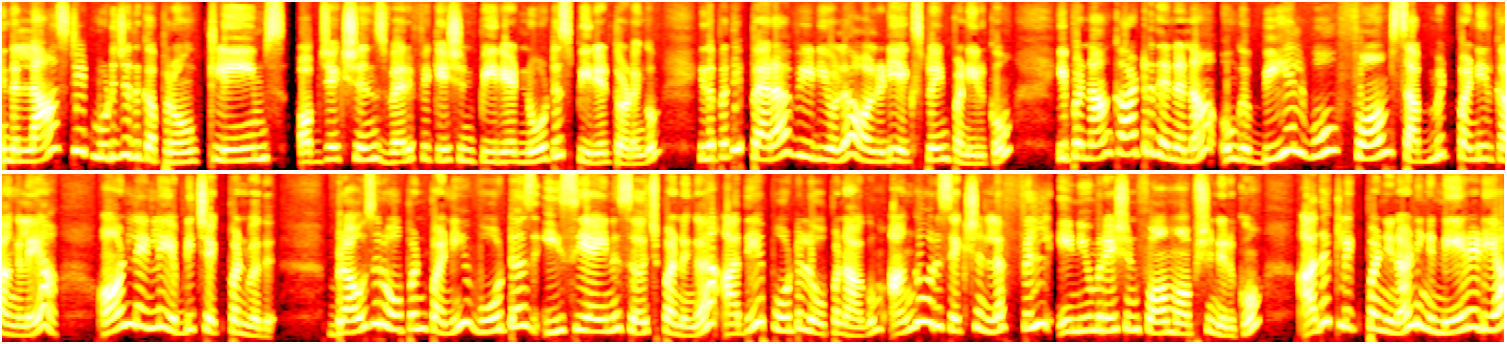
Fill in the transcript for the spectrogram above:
இந்த லாஸ்ட் டேட் முடிஞ்சதுக்கு அப்புறம் claims objections verification period notice period தொடங்கும். இதை பத்தி பெரா வீடியோல ஆல்ரெடி எக்ஸ்பிளைன் பண்ணியிருக்கோம். இப்போ நான் காட்டுறது என்னன்னா உங்க பிஎல்ஓ ஃபார்ம் சப்மிட் பண்ணிருக்காங்க இல்லையா? ஆன்லைன்ல எப்படி செக் பண்ணுவது? பிரவுசர் ஓபன் பண்ணி வோட்டர்ஸ் இசிஐன்னு சர்ச் பண்ணுங்க. அதே போர்ட்டல் ஓபன் ஆகும். அங்க ஒரு செக்ஷன்ல ஃபில் இன்யூமரேஷன் ஃபார்ம் ஆப்ஷன் இருக்கும். அதை கிளிக் பண்ணினா நீங்க நேரடியா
